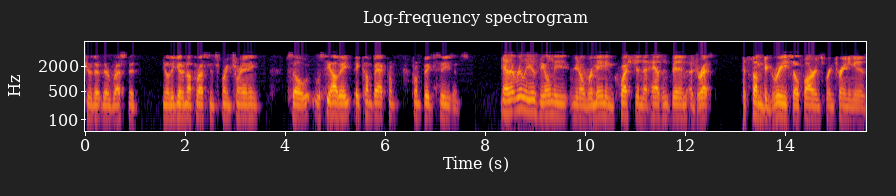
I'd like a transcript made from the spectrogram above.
sure that they're rested. You know they get enough rest in spring training. So we'll see how they they come back from from big seasons. Yeah, that really is the only, you know, remaining question that hasn't been addressed to some degree so far in spring training is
